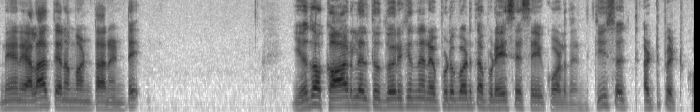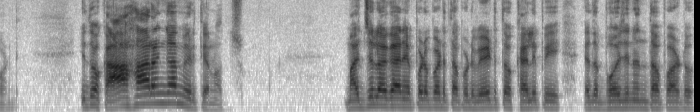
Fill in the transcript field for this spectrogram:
నేను ఎలా తినమంటానంటే ఏదో కారులు వెళ్తే దొరికిందని ఎప్పుడు పడితే అప్పుడు వేసేసేయకూడదండి తీసి అట్టు- పెట్టుకోండి. ఇది ఒక ఆహారంగా మీరు తినొచ్చు. మధ్యలో కానీ ఎప్పుడు పడితే అప్పుడు వేటితో కలిపి ఏదో భోజనంతో పాటు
